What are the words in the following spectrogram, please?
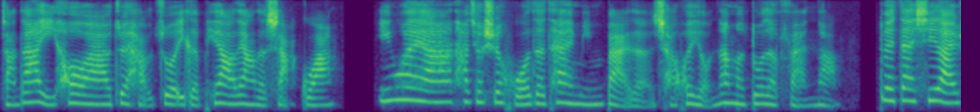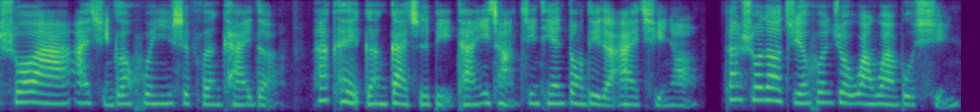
长大以后啊最好做一个漂亮的傻瓜，因为啊他就是活得太明白了，才会有那么多的烦恼。对黛西来说啊，爱情跟婚姻是分开的，她可以跟盖茨比谈一场惊天动地的爱情哦，但说到结婚就万万不行。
